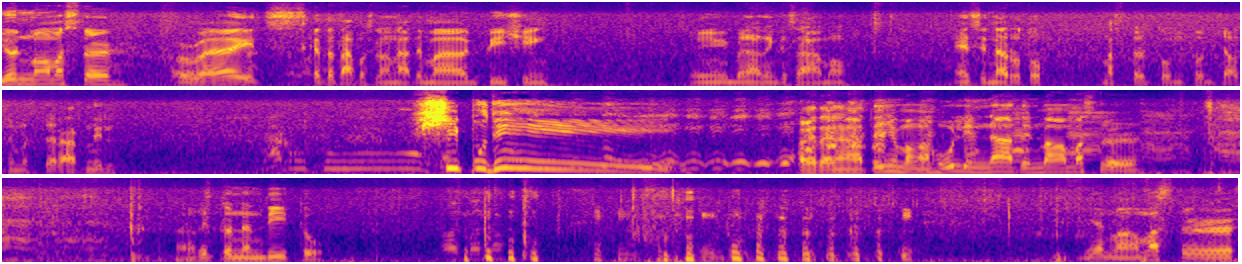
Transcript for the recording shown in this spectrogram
Yun mga master. Alright. Katatapos lang natin mag-fishing. Ayun yung iba natin kasama. Ayan si Naruto. Master Tonton tsaka si Master Arnil. Naruto! Shippuden! Pakita natin yung mga hulin natin mga master. Bakit to nandito? O, to, no? Yan mga master.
